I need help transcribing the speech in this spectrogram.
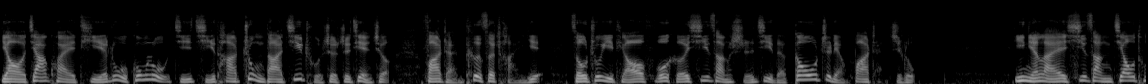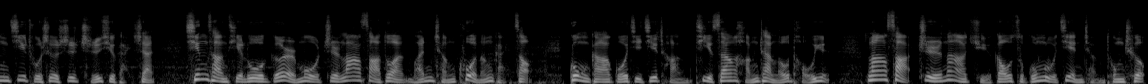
要加快铁路、公路及其他重大基础设施建设，发展特色产业，走出一条符合西藏实际的高质量发展之路。一年来，西藏交通基础设施持续改善，青藏铁路格尔木至拉萨段完成扩能改造，贡嘎国际机场 T 三航站楼投运，拉萨至那曲高速公路建成通车。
